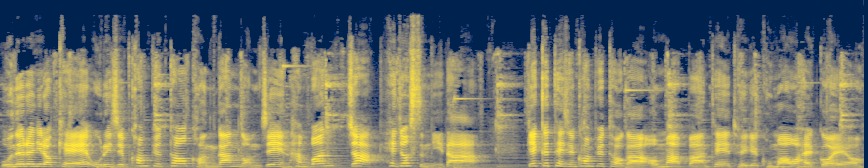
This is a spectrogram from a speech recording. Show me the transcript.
오늘은 이렇게 우리 집 컴퓨터 건강검진 한번 쫙 해줬습니다. 깨끗해진 컴퓨터가 엄마 아빠한테 되게 고마워할 거예요.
